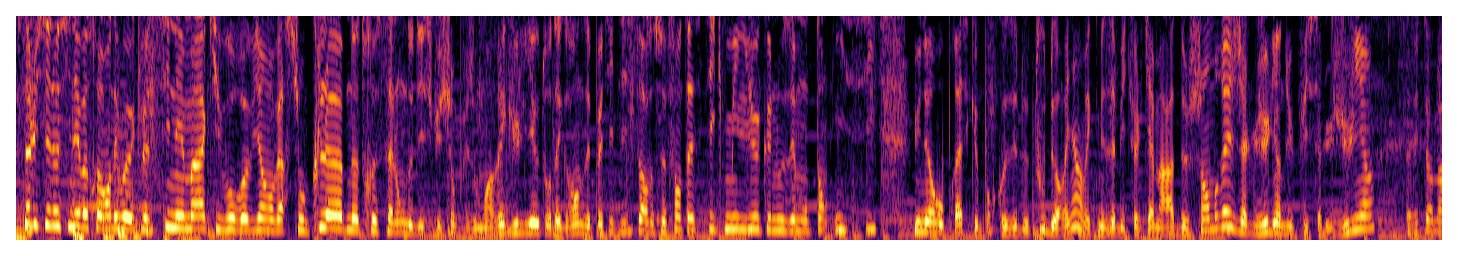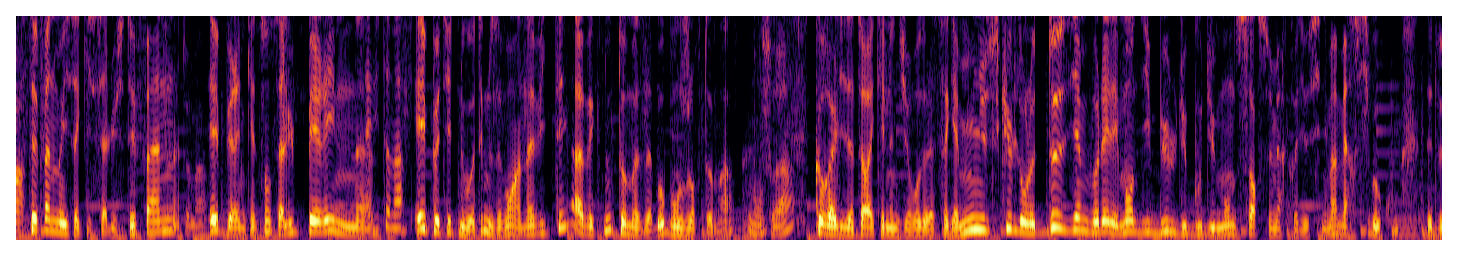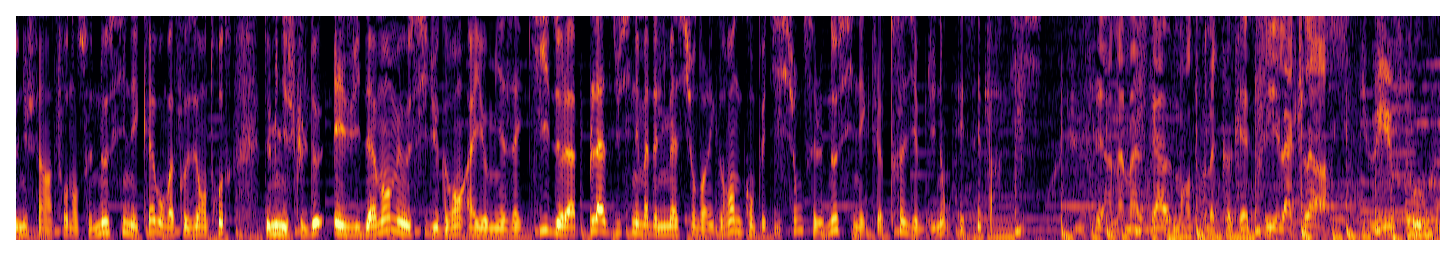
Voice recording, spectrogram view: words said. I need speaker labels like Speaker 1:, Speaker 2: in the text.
Speaker 1: Salut c'est Ciné, votre rendez-vous avec le cinéma qui vous revient en version club, notre salon de discussion plus ou moins régulier autour des grandes et petites histoires de ce fantastique milieu que nous aimons tant ici. Une heure ou presque pour causer de tout de rien avec mes habituels camarades de chambrée, Julien Dupuis, salut Julien.
Speaker 2: Salut Thomas.
Speaker 1: Stéphane Moïsaki, salut Stéphane. Et Perrine Kenson, salut Perrine.
Speaker 3: Salut Thomas.
Speaker 1: Et petite nouveauté, nous avons un invité avec nous, Thomas Zabo. Bonjour Thomas.
Speaker 4: Bonsoir.
Speaker 1: Co-réalisateur avec Hélène Giraud de la saga Minuscule dont le deuxième volet, Les Mandibules du bout du monde, sort ce mercredi au cinéma. Merci beaucoup d'être venu faire un tour dans ce No Ciné Club. On va causer entre autres de Minuscule 2 évidemment, mais aussi du grand Hayao Miyazaki, de la place du cinéma d'animation dans les grandes compétitions. C'est le No Ciné Club 13e du nom et c'est parti.
Speaker 5: Tu fais un amalgame entre la coquetterie et la classe. Tu es fou.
